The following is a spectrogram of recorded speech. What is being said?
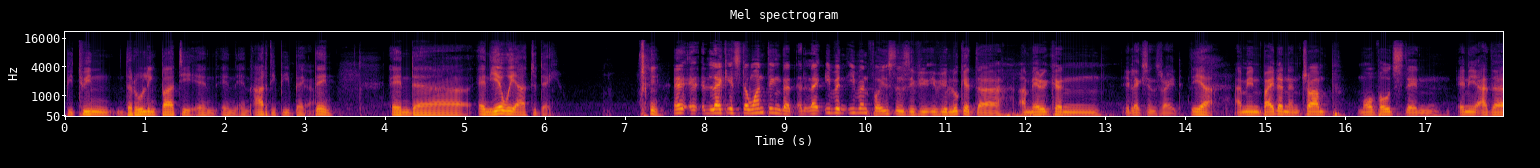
between the ruling party and, and, and RDP back then. and uh, and here we are today. Uh, uh, like it's the one thing that uh, like even even for instance if you if you look at the american elections right Yeah. I mean biden and trump more votes than any other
